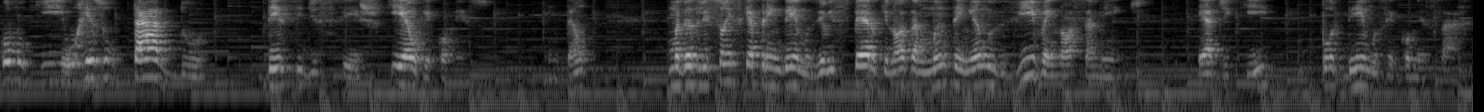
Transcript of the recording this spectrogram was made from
como que o resultado desse desfecho, que é o recomeço. Então, uma das lições que aprendemos, e eu espero que nós a mantenhamos viva em nossa mente, é a de que podemos recomeçar,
